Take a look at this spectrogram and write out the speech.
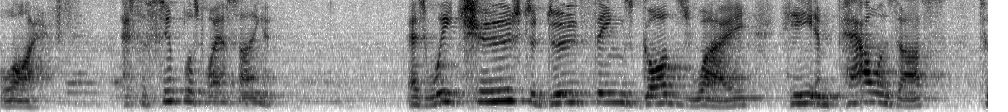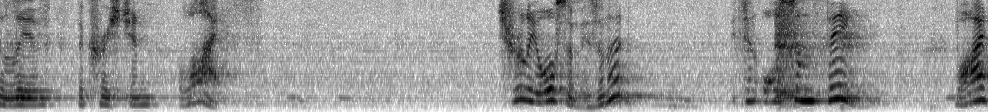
life. That's the simplest way of saying it. As we choose to do things God's way, He empowers us to live the Christian life. Truly awesome, isn't it? It's an awesome thing. Why?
